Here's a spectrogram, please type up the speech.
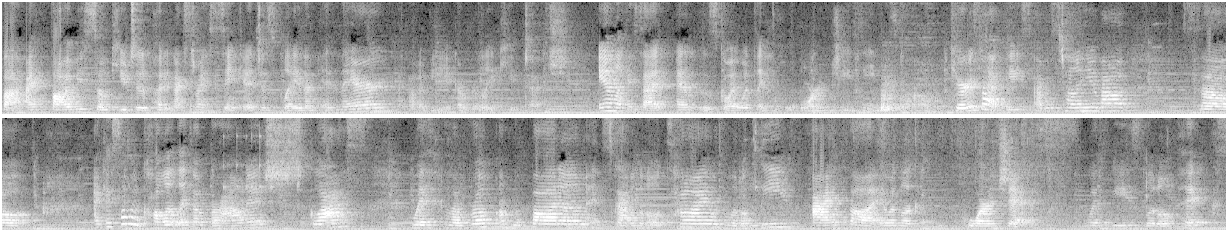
But I thought it would be so cute to put it next to my sink and just lay them in there. I thought it'd be a really cute touch. And like I said, I was going with like the whole orangey theme as well. Here's that vase I was telling you about. So I guess I would call it like a brownish glass with the rope on the bottom. It's got a little tie with a little leaf. I thought it would look gorgeous with these little picks.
